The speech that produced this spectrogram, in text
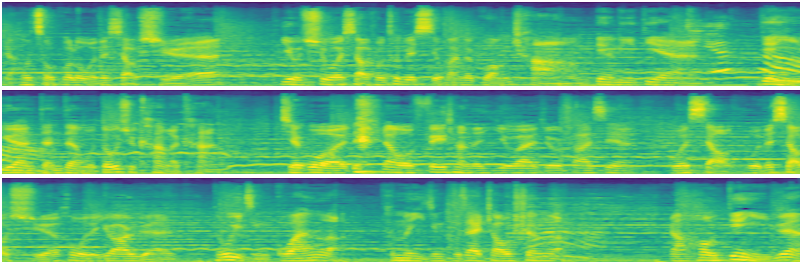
然后走过了我的小学，又去我小时候特别喜欢的广场、便利店、电影院等等，我都去看了看。结果让我非常的意外，就是发现我小我的小学和我的幼儿园都已经关了，他们已经不再招生了。然后电影院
